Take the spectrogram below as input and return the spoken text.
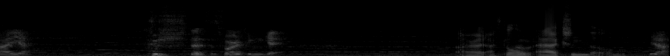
Uh, yeah. Whoosh. That's as far as you can get. All right, I still have an action though. Yeah.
